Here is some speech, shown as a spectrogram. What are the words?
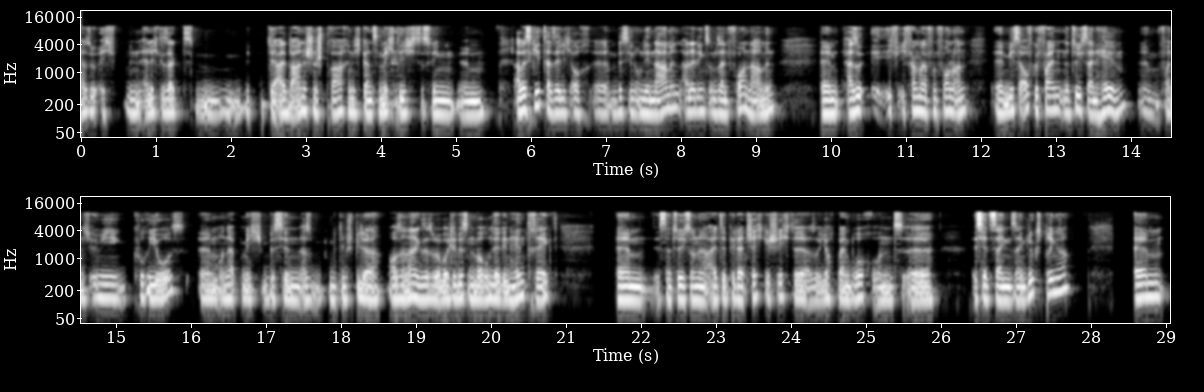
Also ich bin ehrlich gesagt mit der albanischen Sprache nicht ganz mächtig, deswegen. Ähm, aber es geht tatsächlich auch äh, ein bisschen um den Namen, allerdings um seinen Vornamen. Ähm, also ich, ich fange mal von vorne an. Äh, mir ist da aufgefallen, natürlich sein Helm ähm, fand ich irgendwie kurios ähm, und habe mich ein bisschen also mit dem Spieler auseinandergesetzt oder wollte wissen, warum der den Helm trägt. Ähm, ist natürlich so eine alte Peter Tschech-Geschichte, also Jochbeinbruch und äh, ist jetzt sein, sein Glücksbringer. Ähm,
